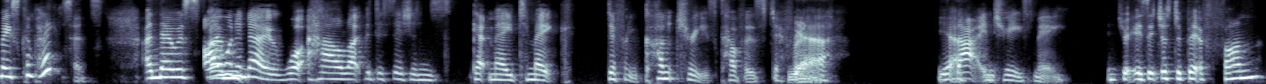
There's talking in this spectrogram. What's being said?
makes complete sense. And there was, I want to um, know what how like the decisions get made to make different countries covers different. Yeah, yeah, that intrigues me. Is it just a bit of fun?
